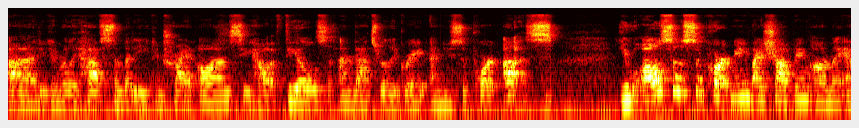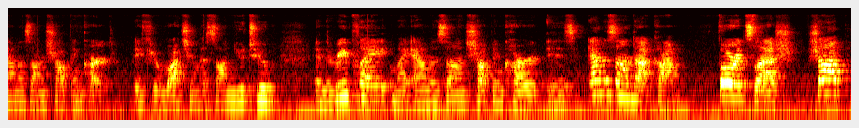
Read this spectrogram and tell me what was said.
Uh, you can really have somebody, you can try it on, see how it feels, and that's really great. And you support us. You also support me by shopping on my Amazon shopping cart if you're watching this on YouTube. In the replay, my Amazon shopping cart is amazon.com forward slash shop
